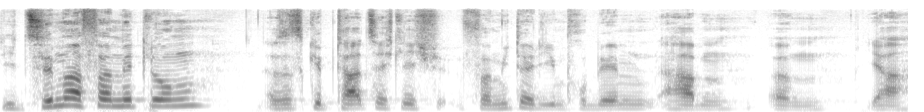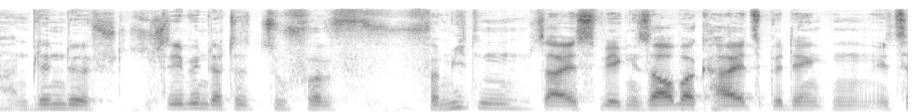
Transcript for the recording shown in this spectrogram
Die Zimmervermittlung, also es gibt tatsächlich Vermieter, die ein Problem haben, ähm, ja, an blinde Sehbehinderte zu ver vermieten, sei es wegen Sauberkeitsbedenken etc.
